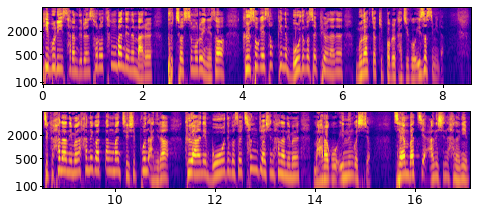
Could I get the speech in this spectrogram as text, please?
히브리 사람들은 서로 상반되는 말을 붙였음으로 인해서 그 속에 섞여 있는 모든 것을 표현하는 문학적 기법을 가지고 있었습니다. 즉 하나님은 하늘과 땅만 지으실 뿐 아니라 그 안에 모든 것을 창조하신 하나님을 말하고 있는 것이죠. 제한받지 않으신 하나님,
